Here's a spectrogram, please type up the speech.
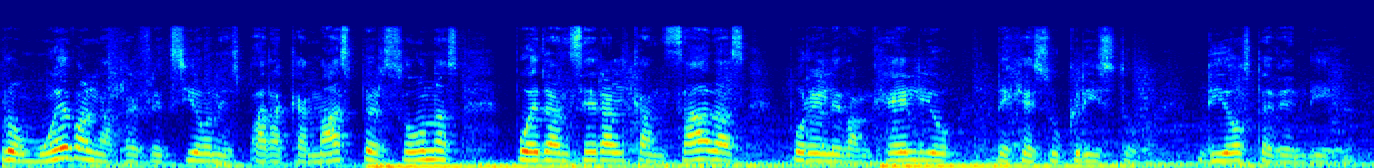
promuevan las reflexiones para que más personas puedan ser alcanzadas por el Evangelio de Jesucristo. Dios te bendiga.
